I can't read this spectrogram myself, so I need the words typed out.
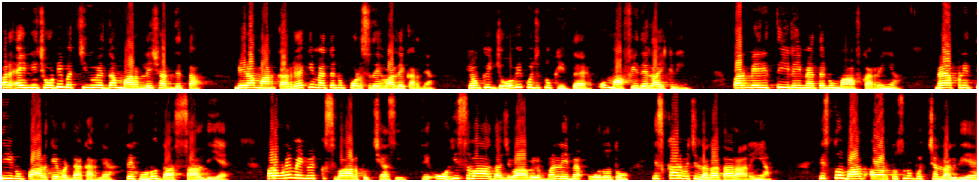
ਪਰ ਇੰਨੀ ਛੋਟੀ ਬੱਚੀ ਨੂੰ ਏਦਾਂ ਮਾਰਨ ਲਈ ਛੱਡ ਦਿੱਤਾ। ਮੇਰਾ ਮਨ ਕਰ ਰਿਹਾ ਕਿ ਮੈਂ ਤੈਨੂੰ ਪੁਲਿਸ ਦੇ ਹਵਾਲੇ ਕਰ ਦਿਆਂ, ਕਿਉਂਕਿ ਜੋ ਵੀ ਕੁਝ ਤੂੰ ਕੀਤਾ ਹੈ, ਉਹ ਮਾਫੀ ਦੇ ਲਾਇਕ ਨਹੀਂ। ਪਰ ਮੇਰੀ ਧੀ ਲਈ ਮੈਂ ਤੈਨੂੰ ਮਾਫ ਕਰ ਰਹੀ ਹਾਂ। ਮੈਂ ਆਪਣੀ ਧੀ ਨੂੰ ਪਾਲ ਕੇ ਵੱਡਾ ਕਰ ਲਿਆ ਤੇ ਹੁਣ ਉਹ 10 ਸਾਲ ਦੀ ਹੈ। ਪਰ ਉਹਨੇ ਮੈਨੂੰ ਇੱਕ ਸਵਾਲ ਪੁੱਛਿਆ ਸੀ ਤੇ ਉਹੀ ਸਵਾਲ ਦਾ ਜਵਾਬ ਲੱਭਣ ਲਈ ਮੈਂ ਉਦੋਂ ਤੋਂ ਇਸ ਘਰ ਵਿੱਚ ਲਗਾਤਾਰ ਆ ਰਹੀ ਹਾਂ। ਇਸ ਤੋਂ ਬਾਅਦ ਔਰਤ ਉਸ ਨੂੰ ਪੁੱਛਣ ਲੱਗਦੀ ਹੈ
